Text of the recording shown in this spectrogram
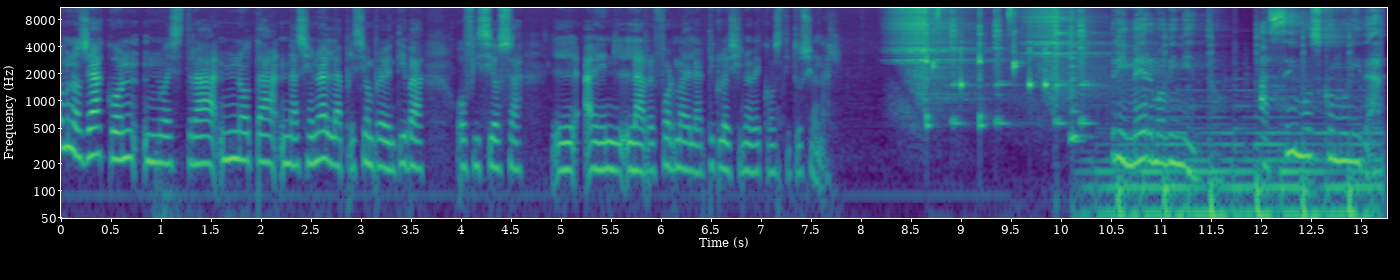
Vámonos ya con nuestra nota nacional, la prisión preventiva oficiosa en la reforma del artículo 19 constitucional. Primer movimiento. Hacemos comunidad.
